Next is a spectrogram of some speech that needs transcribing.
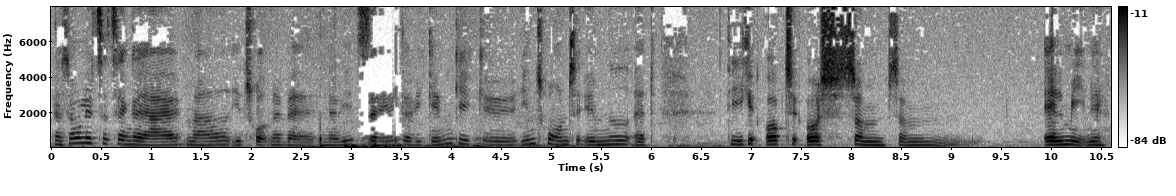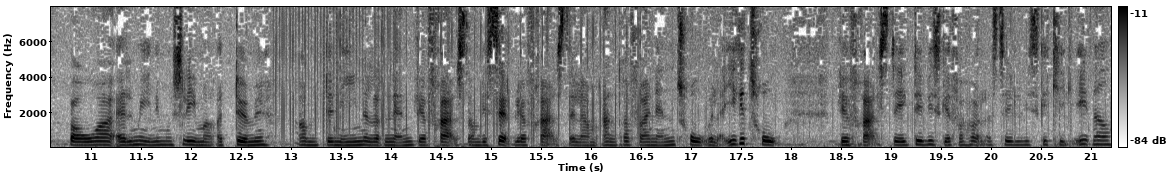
Personligt så tænker jeg meget i tråd med, hvad Navid sagde, da vi gennemgik øh, introen til emnet, at det ikke er op til os som, som almene borgere, almene muslimer, at dømme, om den ene eller den anden bliver frelst, om vi selv bliver frelst, eller om andre fra en anden tro eller ikke tro bliver frelst. Det er ikke det, vi skal forholde os til. Vi skal kigge indad,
